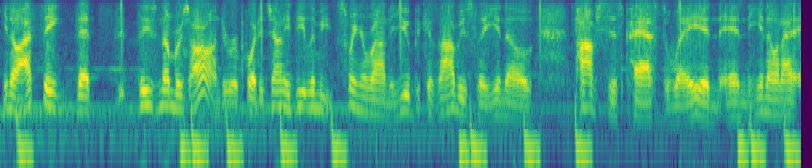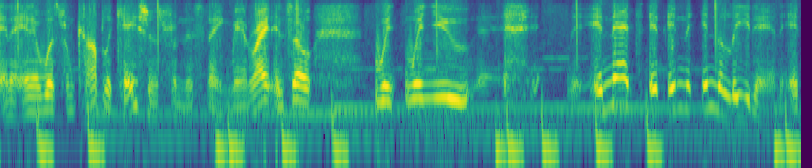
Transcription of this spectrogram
you know, I think that th- these numbers are underreported. Johnny D, let me swing around to you because obviously, you know, Pops just passed away, and and you know, and I and, and it was from complications from this thing, man, right? And so, when when you in that in in the lead in, it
